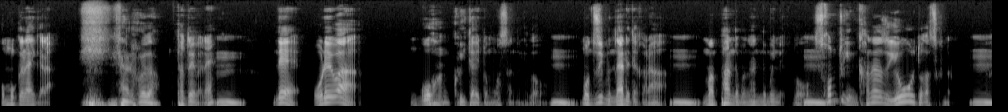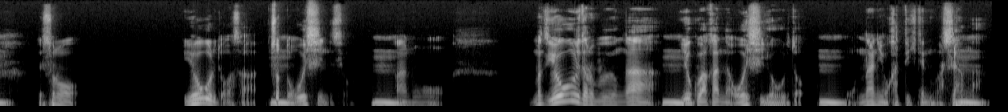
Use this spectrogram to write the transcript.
重くないから。なるほど。例えばねう。ん。で、俺は、ご飯食いたいと思ってたんだけど、うん。もう随分慣れたから、うん。まあパンでも何でもいいんだけど、うんその時に必ずヨーグルトがつくの。うん。で、その、ヨーグルトがさ、ちょっと美味しいんですよ。うん。あの、まずヨーグルトの部分がうん、よくわかんない美味しいヨーグルト。うん。何を買ってきてるのか知らんが。うん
